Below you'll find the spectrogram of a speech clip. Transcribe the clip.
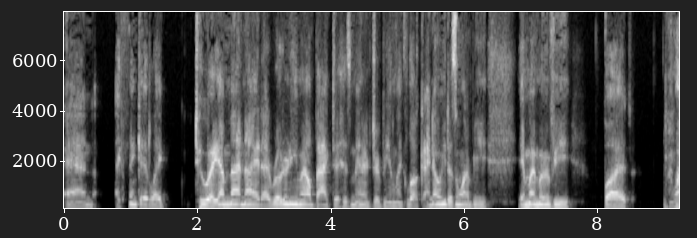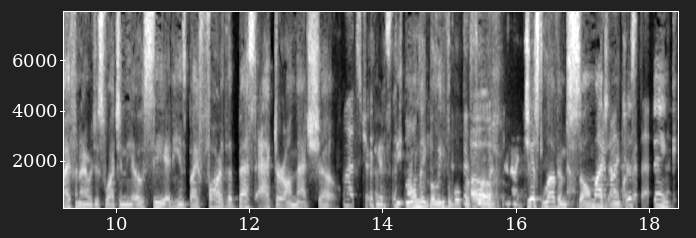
and I think at like 2 a.m. that night, I wrote an email back to his manager being like, Look, I know he doesn't want to be in my movie, but my wife and I were just watching the OC, and he's by far the best actor on that show. Well, that's true. And it's the only believable performance. Oh. And I just love him so much. I'm and I just think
